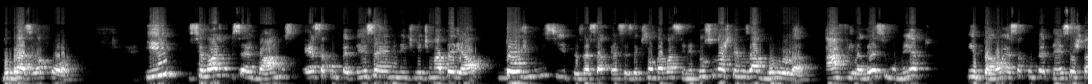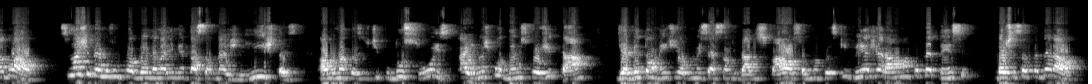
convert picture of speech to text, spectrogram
do Brasil afora. E, se nós observarmos, essa competência é eminentemente material, dos municípios, essa, essa execução da vacina. Então, se nós temos a bula, a fila nesse momento, então essa competência é estadual. Se nós tivermos um problema na alimentação das listas, alguma coisa do tipo do SUS, aí nós podemos cogitar de eventualmente de alguma exceção de dados falsos, alguma coisa que venha gerar uma competência da Justiça Federal.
